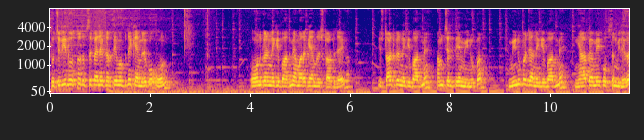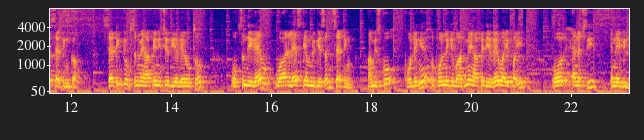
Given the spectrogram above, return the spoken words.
तो चलिए दोस्तों, सबसे पहले करते हैं हम अपने कैमरे को ऑन ऑन करने के बाद में हमारा कैमरा स्टार्ट हो जाएगा। स्टार्ट करने के बाद में हम चलते हैं मीनू पर। मीनू पर जाने के बाद में यहाँ पे हमें एक ऑप्शन मिलेगा सेटिंग का। सेटिंग के ऑप्शन में यहाँ पे नीचे दिया गया ऑप्शन ऑप्शन दिया गया वायरलेस कम्युनिकेशन सेटिंग हम इसको खोलेंगे और खोलने के बाद में यहाँ पे दिया गया वाईफाई और एन एनेबल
